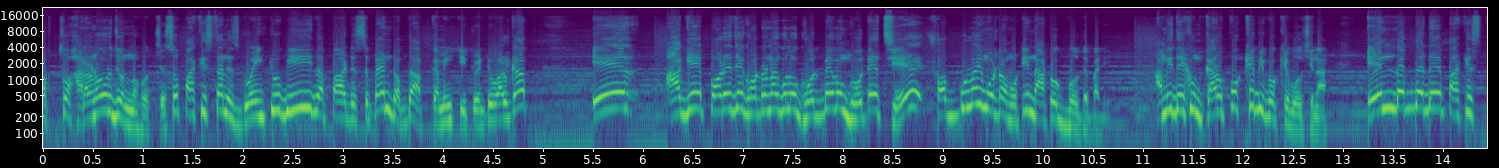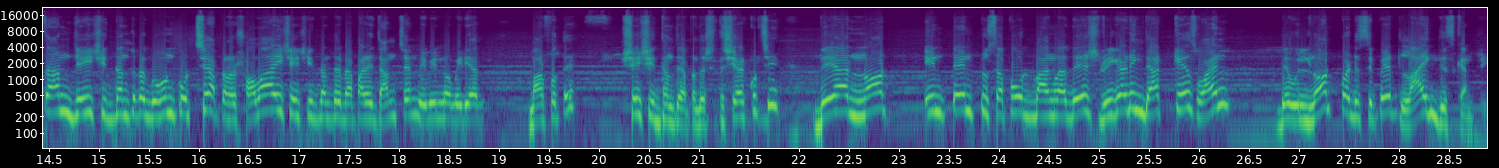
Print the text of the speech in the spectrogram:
অর্থ হারানোর জন্য হচ্ছে। So Pakistan is going to be the participant of the upcoming T twenty world cup এর আগে, পরে যে ঘটনাগুলো ঘটবে এবং ঘটেছে, সবগুলোই মোটামুটি নাটক বলতে পারি। আমি দেখুন, কারও পক্ষে বিপক্ষে বলছি না। End of the day Pakistan যেই সিদ্ধান্তটা গ্রহণ করছে, আপনারা সবাই সেই সিদ্ধান্তের ব্যাপারে জানছেন বিভিন্ন মিডিয়ার মারফতে। সেই সিদ্ধান্তে আপনাদের সাথে শেয়ার করছি। They are not intent to support Bangladesh regarding that case one they will not participate like this country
